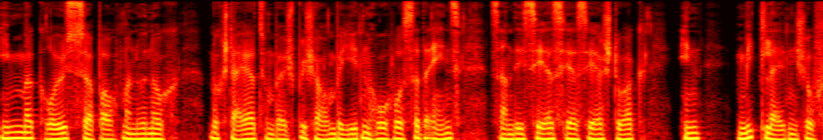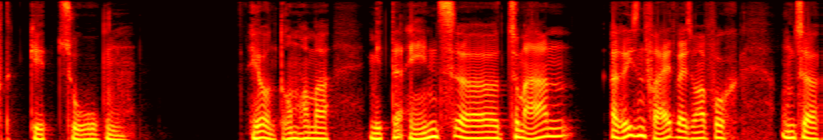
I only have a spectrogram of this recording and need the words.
immer größer. Braucht man nur noch nach Steyr zum Beispiel schauen, bei jedem Hochwasser der Eins sind die sehr, sehr, sehr stark in Mitleidenschaft gezogen. Ja, und darum haben wir mit der Eins äh, zum einen eine Riesenfreude, weil es einfach unser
